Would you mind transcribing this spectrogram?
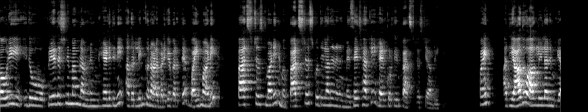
ಗೌರಿ, ಇದು ಪ್ರಿಯದರ್ಶಿನಿ ಮ್ಯಾಮ್, ನಾನು ನಿಮ್ಗೆ ಹೇಳಿದ್ದೀನಿ ಅದರ ಲಿಂಕ್ ನಾಳೆ ಬೆಳಗ್ಗೆ ಬರುತ್ತೆ. ಬೈ ಮಾಡಿ. ಪ್ಯಾಚ್ ಟೆಸ್ಟ್ ಮಾಡಿ. ನಿಮಗೆ ಪ್ಯಾಚ್ ಟೆಸ್ಟ್ ಗೊತ್ತಿಲ್ಲ ಅಂದರೆ ನನಗೆ ಮೆಸೇಜ್ ಹಾಕಿ ಹೇಳ್ಕೊಡ್ತೀನಿ ಪ್ಯಾಚ್ ಟೆಸ್ಟ್ ಯಾವ ರೀತಿ. ಫೈನ್? ಅದು ಯಾವುದೂ ಆಗಲಿಲ್ಲ ನಿಮಗೆ.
